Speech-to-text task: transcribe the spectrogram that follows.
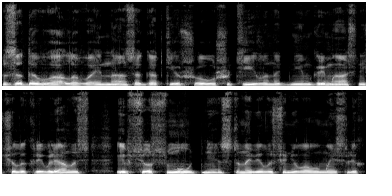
Задавала война загадки Ершову, шутила над ним, гримасничала, кривлялась, и все смутнее становилось у него в мыслях,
